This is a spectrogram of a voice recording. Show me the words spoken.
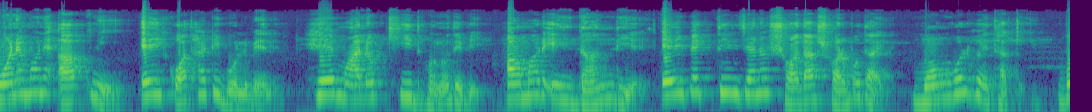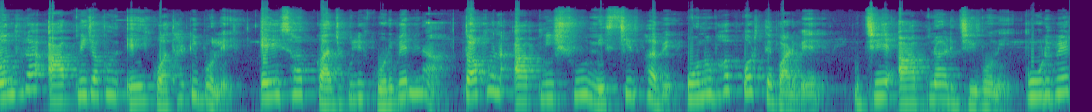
মনে মনে আপনি এই কথাটি বলবেন, হে মা লক্ষ্মী ধনদেবী, আমার এই দান দিয়ে এই ব্যক্তির যেন সদা সর্বদাই মঙ্গল হয়ে থাকে। বন্ধুরা, আপনি যখন এই কথাটি বলে এই সব কাজগুলি করবেন না, তখন আপনি সুনিশ্চিতভাবে অনুভব করতে পারবেন যে আপনার জীবনে পূর্বের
